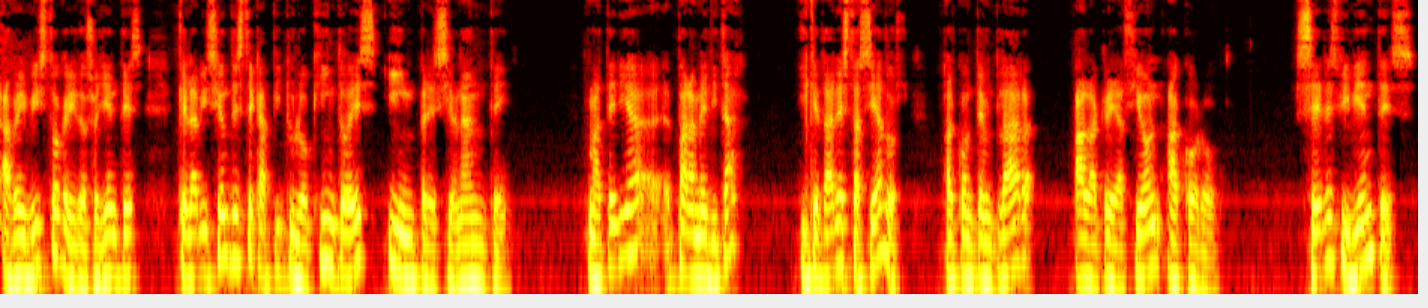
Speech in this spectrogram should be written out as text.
Habréis visto, queridos oyentes, que la visión de este capítulo quinto es impresionante. Materia eh, para meditar y quedar estasiados al contemplar a la creación a coro. Seres vivientes,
